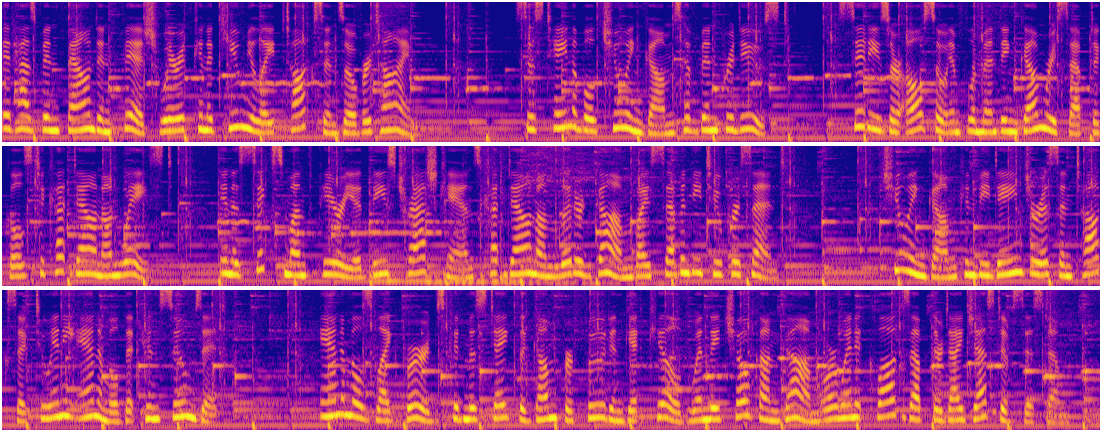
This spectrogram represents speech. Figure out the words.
It has been found in fish where it can accumulate toxins over time. Sustainable chewing gums have been produced. Cities are also implementing gum receptacles to cut down on waste. In a six-month period these trash cans cut down on littered gum by 72%. Chewing gum can be dangerous and toxic to any animal that consumes it. Animals like birds could mistake the gum for food and get killed when they choke on gum or when it clogs up their digestive system.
